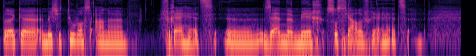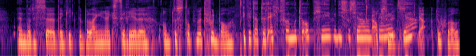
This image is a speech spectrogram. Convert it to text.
dat ik eh, een beetje toe was aan eh, vrijheid, eh zijnde meer sociale vrijheid. En, en dat is eh, denk ik de belangrijkste reden om te stoppen met voetballen. Heb je dat er echt voor moeten opgeven, die sociale vrijheid? Absoluut. Ja? toch wel.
